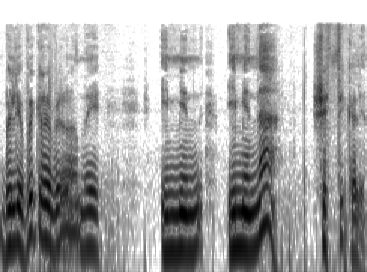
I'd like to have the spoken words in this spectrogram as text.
были выгравированы имен, имена шести колен.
